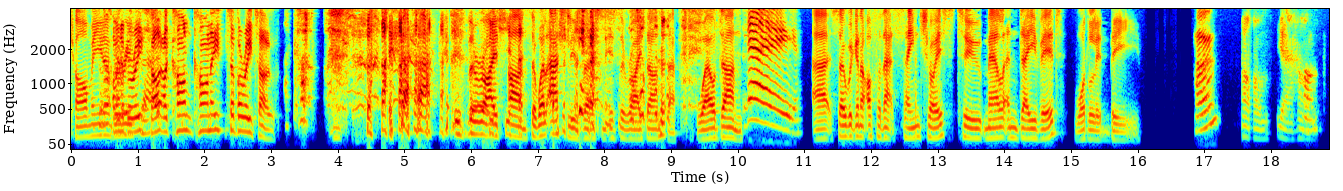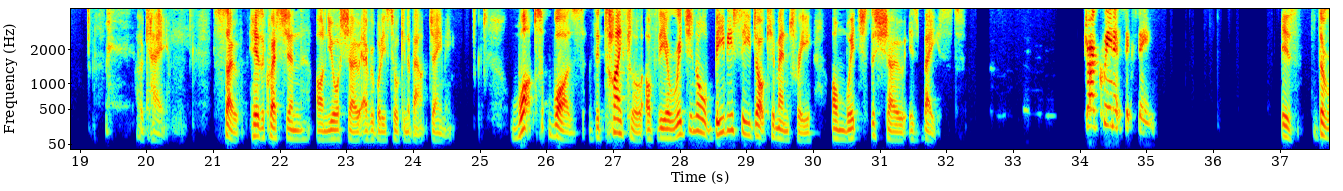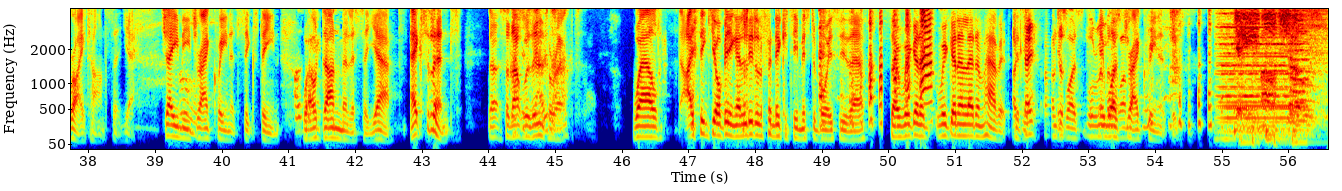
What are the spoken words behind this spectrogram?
Carmina Carmina Burrito Burrito. I can't, can't eat a burrito. I can't. is the right Yes. answer. Well, Ashleigh's version is the right answer. Well done. Yay! Uh, so we're going to offer that same choice to Mel and David. What'll it be? Home. home. Yeah, home. Okay. So here's a question on your show. Everybody's talking about Jamie. What was the title of the original BBC documentary on which the show is based? Drag queen at 16. Is the right answer. Yes. Jamie, Oh. drag queen at 16. Oh, Well done, Melissa. Yeah. Excellent. Uh, so that was didn't that. incorrect. Well, I think you're being a little finickety, Mr. Boycie, there. So we're gonna we're gonna let him have it. 'cause Okay, yeah, I'm just- it was we'll it was drag queen at 16 game of shows.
